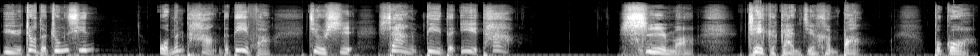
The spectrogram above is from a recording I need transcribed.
宇宙的中心，我们躺的地方就是上帝的玉榻。”是吗？这个感觉很棒。不过，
